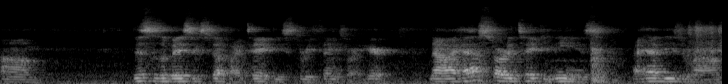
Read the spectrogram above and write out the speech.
Um, this is the basic stuff I take, these three things right here. Now I have started taking these. I had these around.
